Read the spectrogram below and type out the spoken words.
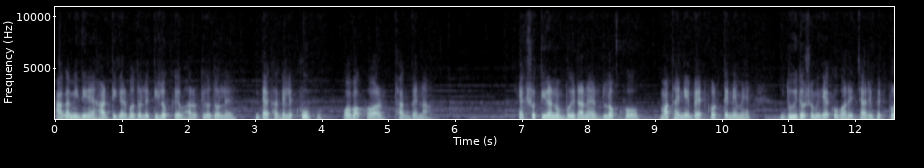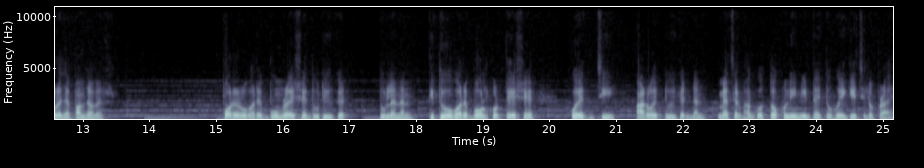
আগামী দিনে হার্দিকের বদলে তিলককে ভারতীয় দলে দেখা গেলে খুব অবাক হওয়ার থাকবে না। একশো তিরানব্বই রানের লক্ষ্য মাথায় নিয়ে ব্যাট করতে নেমে দুই দশমিক এক ওভারে চার উইকেট পড়ে যায় পাঞ্জাবের। পরের ওভারে বুমরা এসে দুটি উইকেট তুলে নেন। তৃতীয় ওভারে বল করতে এসে কোয়েতজি আরও একটি উইকেট নেন। ম্যাচের ভাগ্য তখনই নির্ধারিত হয়ে গিয়েছিল প্রায়।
